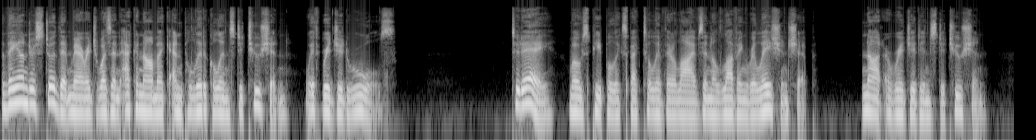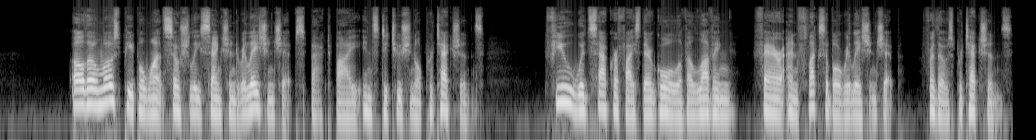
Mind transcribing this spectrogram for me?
They understood that marriage was an economic and political institution with rigid rules. Today, most people expect to live their lives in a loving relationship, not a rigid institution. Although most people want socially sanctioned relationships backed by institutional protections, few would sacrifice their goal of a loving, fair, and flexible relationship for those protections.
